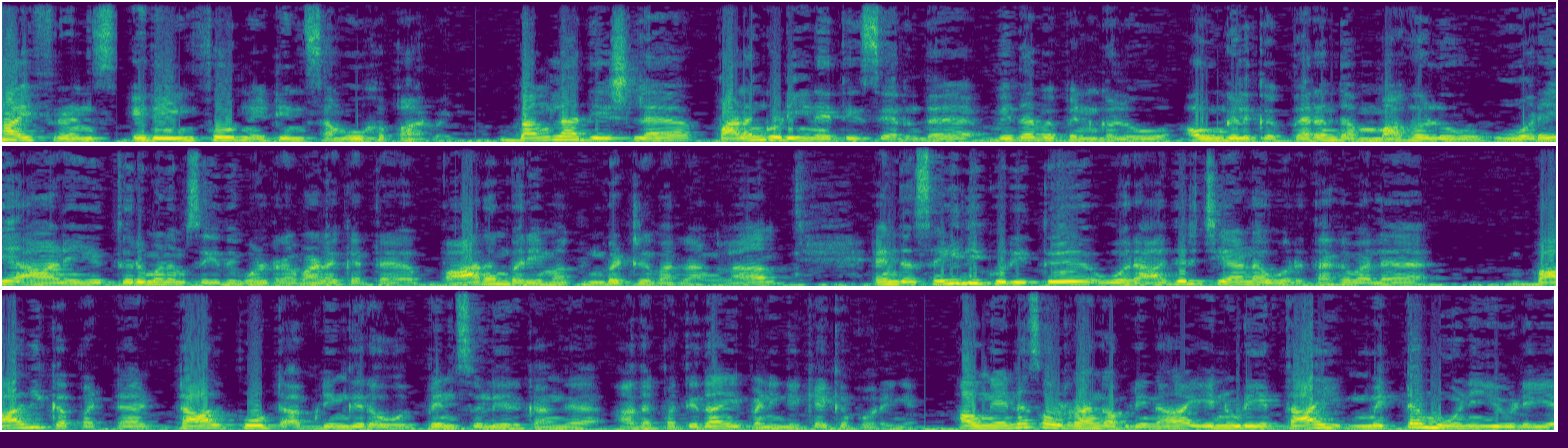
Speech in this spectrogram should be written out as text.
ஹாய் ஃப்ரெண்ட்ஸ் இது இன்ஃபோர்நெட்டின் சமூக பார்வை. பங்களாதேஷ்ல பழங்குடியினத்தை சேர்ந்த விதவ பெண்களோ அவங்களுக்கு பிறந்த மகளோ ஒரே ஆணையை திருமணம் செய்து கொள்ற வழக்கத்தை பாரம்பரியமா பின்பற்றி வர்றாங்களாம் இந்த செய்தி குறித்து ஒரு அதிர்ச்சியான ஒரு தகவலை பாதிக்கப்பட்ட டால்போட் அப்படிங்கிற ஒரு பெண் சொல்லியிருக்காங்க. அதை பத்தி தான் இப்ப நீங்க கேட்க போறீங்க. அவங்க என்ன சொல்றாங்க அப்படின்னா என்னுடைய தாய் மிட்டமோனியுடைய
